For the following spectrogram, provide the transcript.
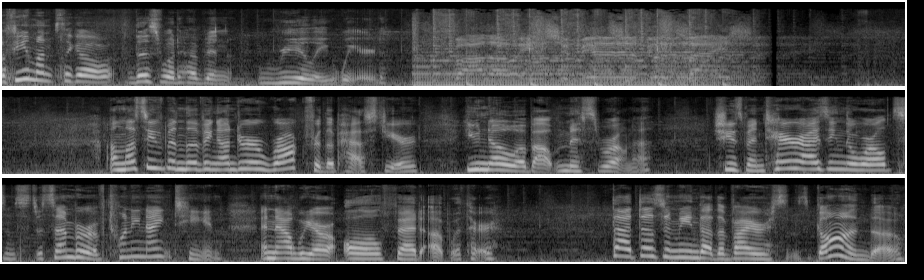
A few months ago, this would have been really weird. Unless you've been living under a rock for the past year, you know about Miss Rona. She's been terrorizing the world since December of 2019, and now we are all fed up with her. That doesn't mean that the virus is gone, though.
